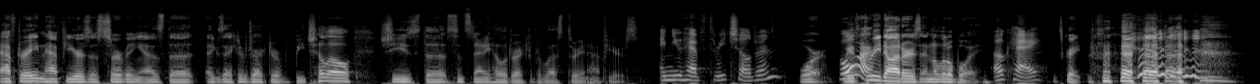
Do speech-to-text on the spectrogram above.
after eight and a half years of serving as the executive director of Beach Hillel, she's the Cincinnati Hillel director for the last three and a half years. And you have three children. Four. Four. We have three daughters and a little boy. Okay. It's great.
